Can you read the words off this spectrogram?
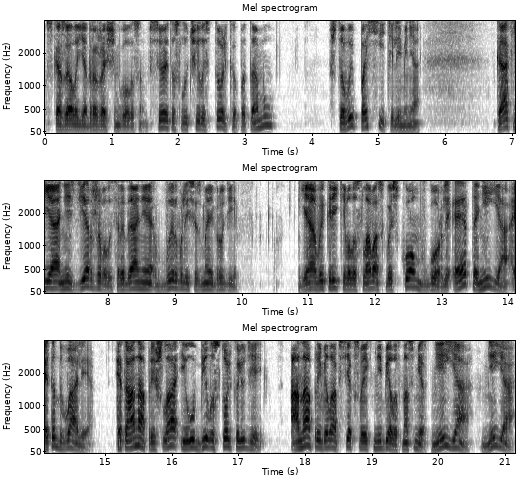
сказала я дрожащим голосом, — «все это случилось только потому, что вы похитили меня. Как я не сдерживалась, рыдания вырвались из моей груди. Я выкрикивала слова сквозь ком в горле. «Это не я, это Двалия. Это она пришла и убила столько людей. Она привела всех своих небелов на смерть. Не я, не я».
